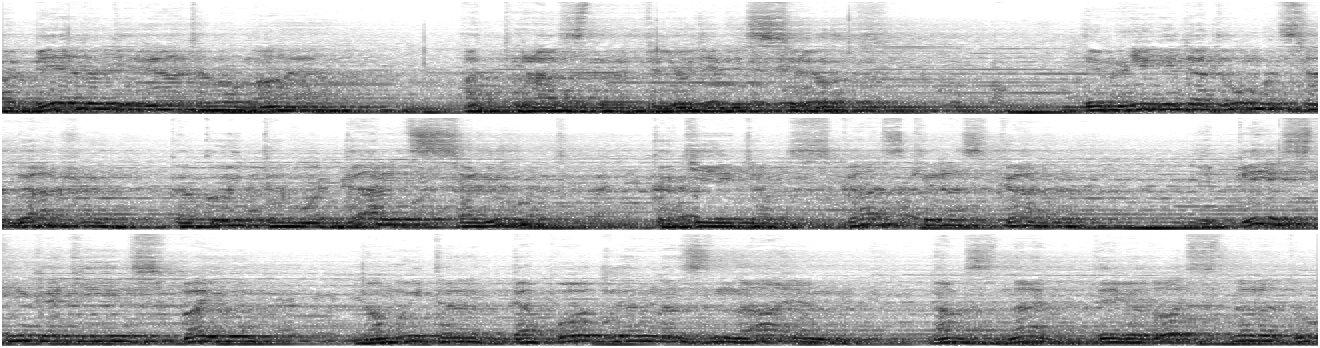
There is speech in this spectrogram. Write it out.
Победу 9 мая Отпразднуют люди без слез. И мне не додуматься даже, Какой там ударит салют, Какие там сказки расскажут И песни какие споют. Но мы-то доподлинно знаем, Нам знать довелось на роду,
